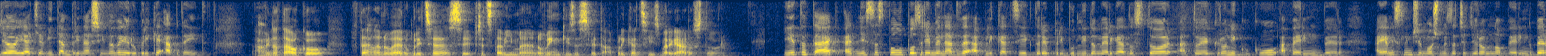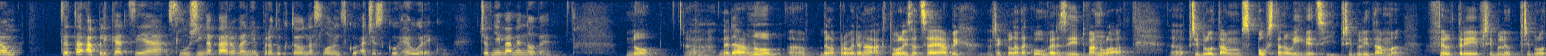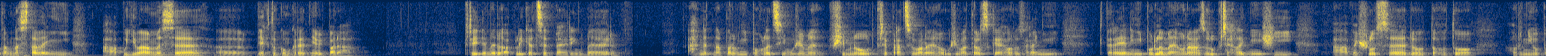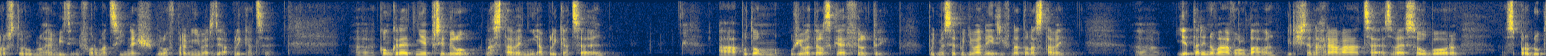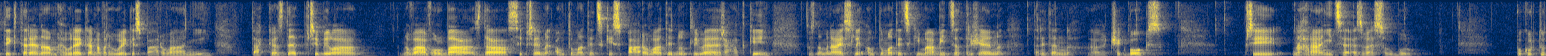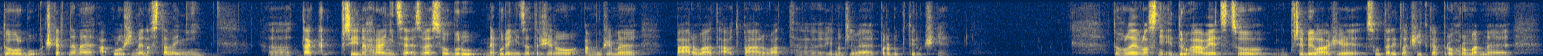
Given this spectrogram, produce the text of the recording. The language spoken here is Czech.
Luďo, já tě vítám při naší nové rubrike Update. Ahoj Natálko, v téhle nové rubrice si představíme novinky ze světa aplikací z Mergado Store. Je to tak a dnes se spolu pozrieme na dvě aplikace, které pribudly do Mergado Store a to je Krony Kuku a Pairing Bear. A já myslím, že můžeme začít rovno Pairing Bearom. Tato aplikácia slúži na párovanie produktov na Slovensku a Česku Heureku. Čo v něj máme nové? No, nedávno eh, byla provedena aktualizace, já bych řekl na takovou verzi 2.0. Eh, přibylo tam spousta nových věcí. Přibyly tam filtry, přibylo, přibylo tam nastavení a podíváme se, jak to konkrétně vypadá. Přejdeme do aplikace Pairing Bear a hned na první pohled si můžeme všimnout přepracovaného uživatelského rozhraní, které je nyní podle mého názoru přehlednější a vešlo se do tohoto horního prostoru mnohem víc informací, než bylo v první verzi aplikace. Konkrétně přibylo nastavení aplikace a potom uživatelské filtry. Pojďme se podívat nejdřív na to nastavení. Je tady nová volba, když se nahrává CSV soubor s produkty, které nám Heureka navrhuje ke spárování, tak zde přibyla nová volba, zda si přejeme automaticky spárovat jednotlivé řádky, to znamená, jestli automaticky má být zatržen tady ten eh, checkbox při nahrání CSV souboru. Pokud tuto volbu očkrtneme a uložíme nastavení, eh, tak při nahrání CSV souboru nebude nic zatrženo a můžeme párovat a odpárovat eh, jednotlivé produkty ručně. Tohle je vlastně i druhá věc, co přibyla, že jsou tady tlačítka pro hromadné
